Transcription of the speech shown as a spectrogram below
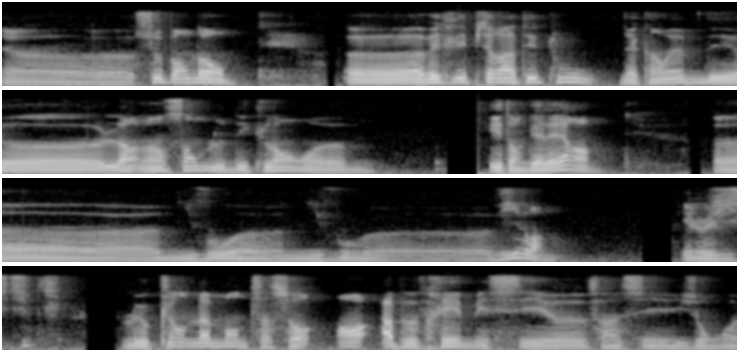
Cependant, euh, avec les pirates et tout, il y a quand même des. euh, l'en- L'ensemble des clans euh, est en galère. niveau niveau vivre et logistique. Le clan de la menthe, ça sort en, à peu près, mais c'est, enfin, c'est, ils ont,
